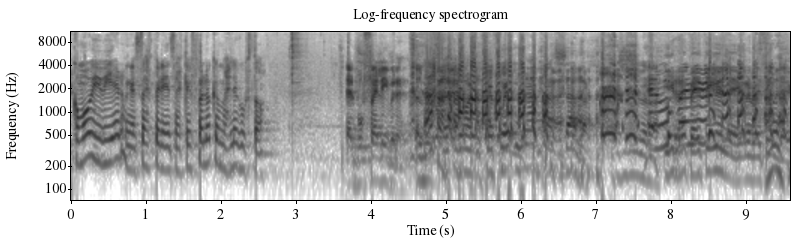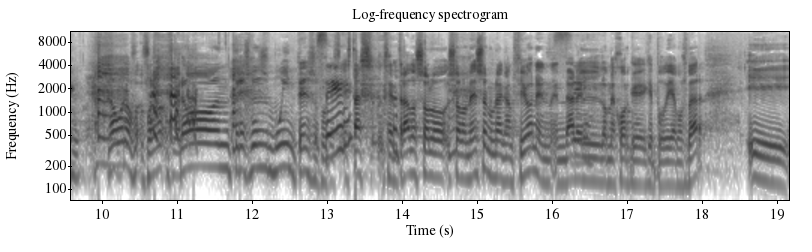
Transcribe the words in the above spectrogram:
¿Cómo vivieron esa experiencia? ¿Qué fue lo que más les gustó? El buffet libre. El buffet, no, el buffet fue una pasada. Eso es Irrepetible, irrepetible. No, bueno, fu- fueron, fueron tres meses muy intensos, porque ¿Sí? estás centrado solo, solo en eso, en una canción, en, en dar Sí. el- lo mejor que, que podíamos dar. Y,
